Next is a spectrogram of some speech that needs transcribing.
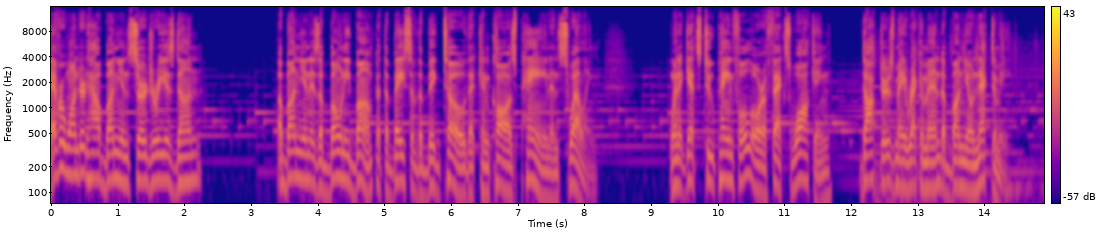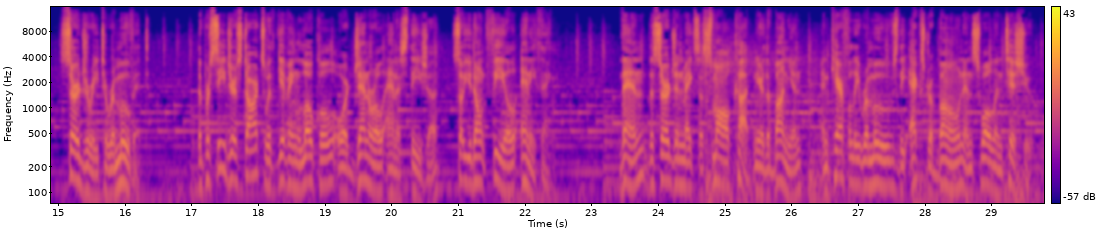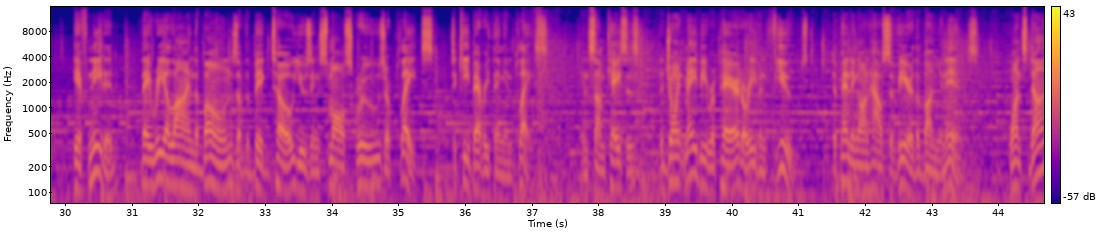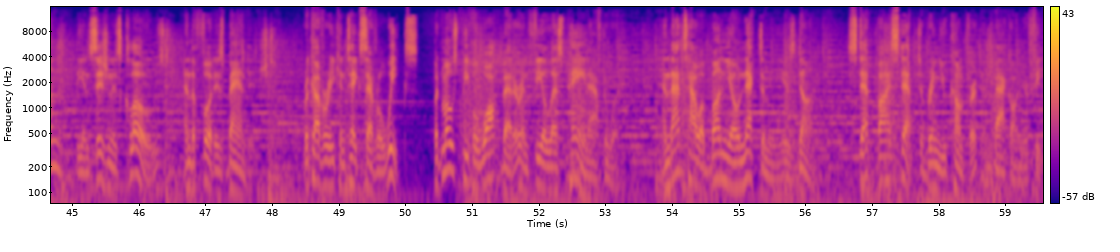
Ever wondered how bunion surgery is done? A bunion is a bony bump at the base of the big toe that can cause pain and swelling. When it gets too painful or affects walking, doctors may recommend a bunionectomy, surgery to remove it. The procedure starts with giving local or general anesthesia so you don't feel anything. Then, the surgeon makes a small cut near the bunion and carefully removes the extra bone and swollen tissue. If needed, they realign the bones of the big toe using small screws or plates to keep everything in place. In some cases, the joint may be repaired or even fused, depending on how severe the bunion is. Once done, the incision is closed and the foot is bandaged. Recovery can take several weeks, but most people walk better and feel less pain afterward. And that's how a bunionectomy is done, step by step to bring you comfort and back on your feet.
